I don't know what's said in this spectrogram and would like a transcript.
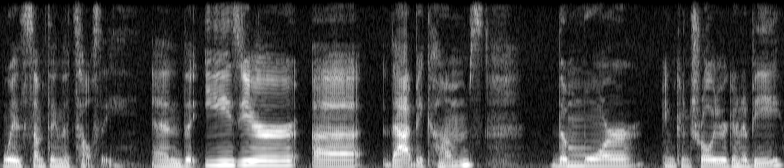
with something that's healthy. And the easier uh, that becomes, the more in control you're going to be.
